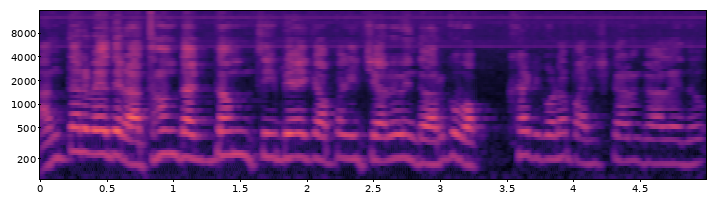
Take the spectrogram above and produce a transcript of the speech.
అంతర్వేది రథం దగ్ధం సిబిఐకి అప్పగించారు. ఇంతవరకు ఒక్కటి కూడా పరిష్కారం కాలేదు.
